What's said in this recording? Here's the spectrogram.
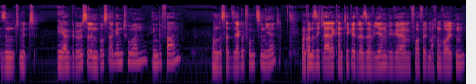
sind mit eher größeren Busagenturen hingefahren und das hat sehr gut funktioniert. Man konnte sich leider kein Ticket reservieren, wie wir im Vorfeld machen wollten.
